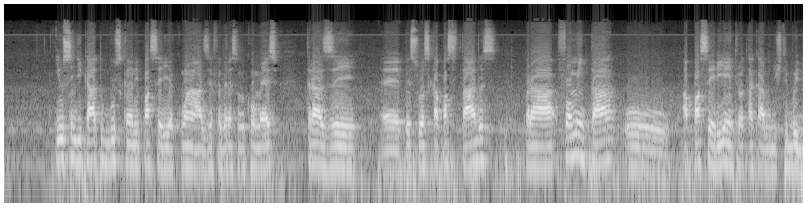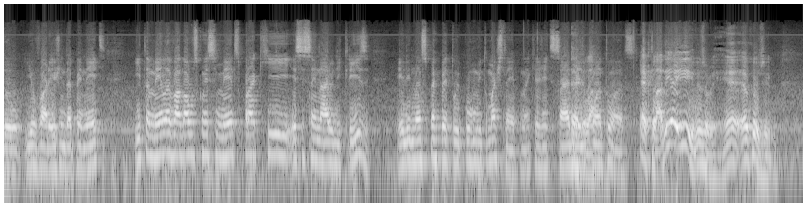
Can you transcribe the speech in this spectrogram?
e o sindicato buscando, em parceria com a Ásia, a Federação do Comércio, trazer é, pessoas capacitadas para fomentar o, a parceria entre o atacado distribuidor e o varejo independente e também levar novos conhecimentos para que esse cenário de crise ele não se perpetue por muito mais tempo, né? que a gente saia dele é claro. quanto antes. É claro, e aí, veja bem, é, é o que eu digo.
